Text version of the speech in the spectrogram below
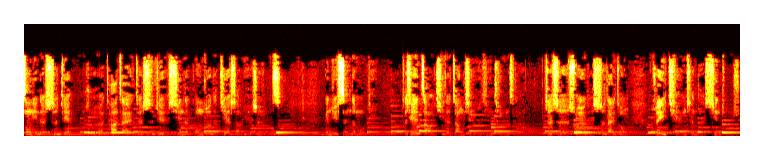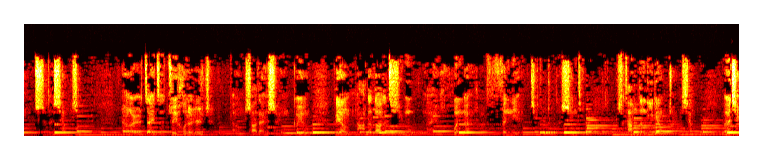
圣灵的事件和他在这世界新的工作的介绍也是如此。根据神的目的，这些早期的彰显已经停止了。这是所有的世代中最虔诚的信徒所持的相信。然而，在这最后的日子，当撒旦使用各用各样拿得到的题目来混乱和分裂基督徒的身体，使他们的力量转向。而且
